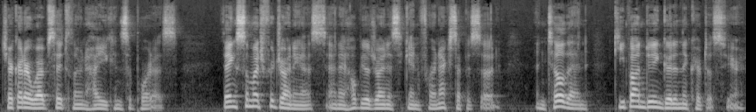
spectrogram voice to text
check out our website to learn how you can support us. Thanks so much for joining us, and I hope you'll join us again for our next episode. Until then, keep on doing good in the cryptosphere.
